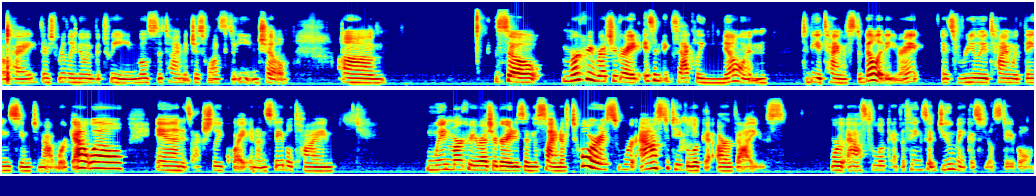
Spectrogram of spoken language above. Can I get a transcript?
Okay, there's really no in between. Most of the time, it just wants to eat and chill. Um, so Mercury retrograde isn't exactly known to be a time of stability, right? It's really a time when things seem to not work out well, and it's actually quite an unstable time. When Mercury retrograde is in the sign of Taurus, we're asked to take a look at our values. We're asked to look at the things that do make us feel stable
